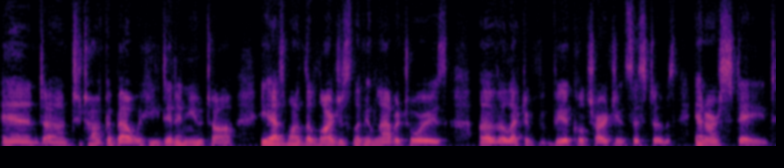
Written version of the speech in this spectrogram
and uh, to talk about what he did in Utah. He has one of the largest living laboratories of electric vehicle charging systems in our state.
